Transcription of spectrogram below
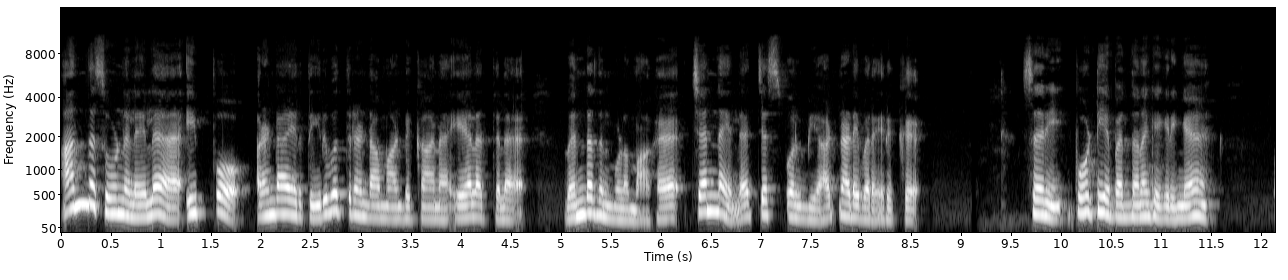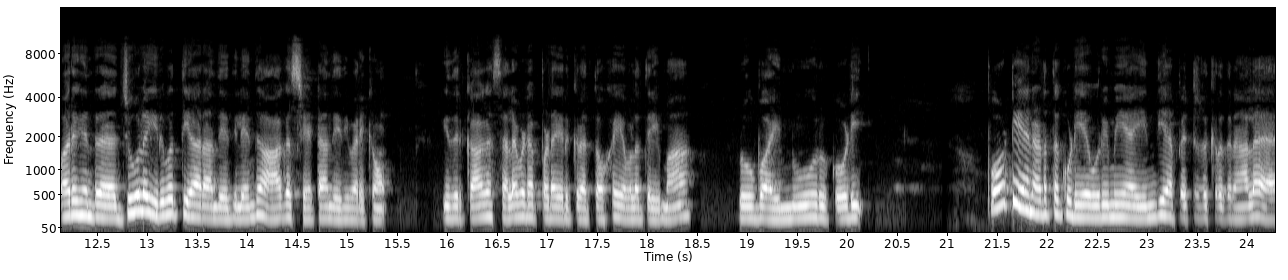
அந்த சூழ்நிலையில் இப்போது ரெண்டாயிரத்தி இருபத்தி ரெண்டாம் ஆண்டுக்கான ஏலத்தில் வென்றதன் மூலமாக சென்னையில் செஸ் ஒலிம்பியாட் நடைபெற இருக்குது சரி போட்டியை பற்றி தானே கேட்குறீங்க வருகின்ற ஜூலை இருபத்தி ஆறாம் தேதியிலேருந்து ஆகஸ்ட் எட்டாம் தேதி வரைக்கும். இதற்காக செலவிடப்பட இருக்கிற தொகை எவ்வளோ தெரியுமா? ரூபாய் நூறு கோடி. போட்டியை நடத்தக்கூடிய உரிமையை இந்தியா பெற்றிருக்கிறதுனால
